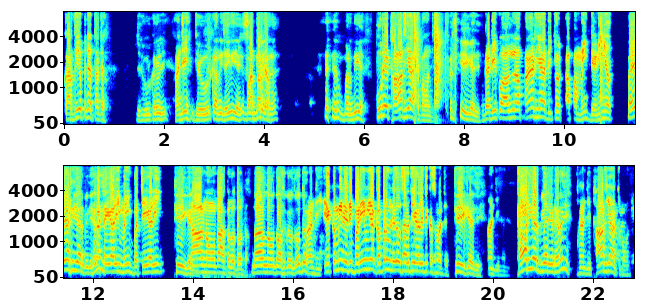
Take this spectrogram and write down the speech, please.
ਕਰ ਦਈਏ 75 ਚ। ਜ਼ਰੂਰ ਕਰੋ ਜੀ। ਹਾਂਜੀ। ਜ਼ਰੂਰ ਕਰਨੀ ਚਾਹੀਦੀ ਹੈ। ਬਣਦੀ ਹੈ ਨਾ। ਬਣਦੀ ਹੈ। ਪੂਰੇ 68000 ਚ ਪਹੁੰਚ ਠੀਕ ਹੈ ਜੀ। ਗੱਡੀ ਕੋ ਆਲ ਨਾਲ 65000 ਦੀ ਚੋ ਆਪਾਂ ਮਹੀਂ ਦੇਣੀ ਆ। 65000 ਰੁਪਏ ਦੀ ਹੈ ਕੱਟੇ ਵਾਲੀ ਮਹੀਂ ਬੱਚੇ ਵਾਲੀ। ਠੀਕ ਹੈ ਨਾਲ 9-10 ਕਿਲੋ ਦੁੱਧ। ਨਾਲ 9-10 ਕਿਲੋ ਦੁੱਧ। ਹਾਂਜੀ। ਇੱਕ ਮਹੀਨੇ ਦੀ ਬਣੀ ਵੀ ਆ ਗੱਭਣ ਵੀ ਨਿਕਲ ਸਕਦੀ ਹੈ ਅਗਲੀ ਦੀ ਕਿਸਮਤ ਚ। ਠੀਕ ਹੈ ਜੀ। ਹਾਂਜੀ ਹਾਂਜੀ। 68000 ਰੁਪਏ ਰੇਟ ਹੈ ਨਾ ਜੀ। ਹਾਂਜੀ 68000 ਚ ਪਹੁੰਚ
